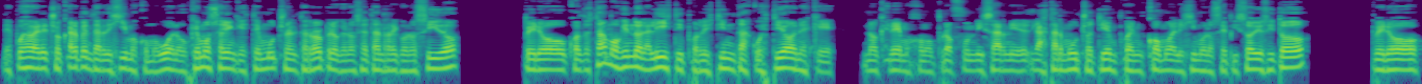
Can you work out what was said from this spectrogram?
Después de haber hecho Carpenter dijimos como, bueno, busquemos a alguien que esté mucho en el terror, pero que no sea tan reconocido. Pero cuando estábamos viendo la lista y por distintas cuestiones que no queremos como profundizar ni gastar mucho tiempo en cómo elegimos los episodios y todo, pero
